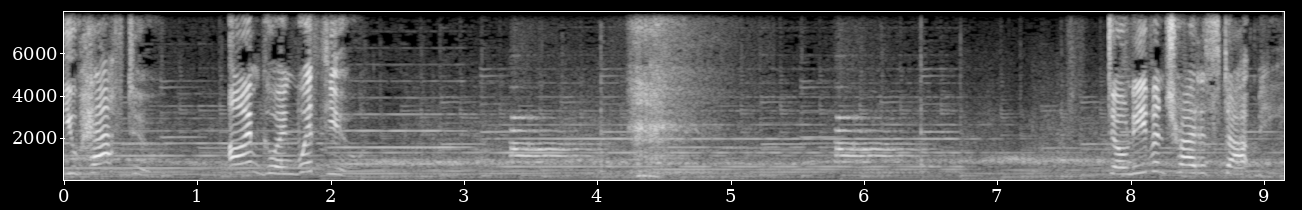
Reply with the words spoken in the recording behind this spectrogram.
You have to! I'm going with you! Don't even try to stop me.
